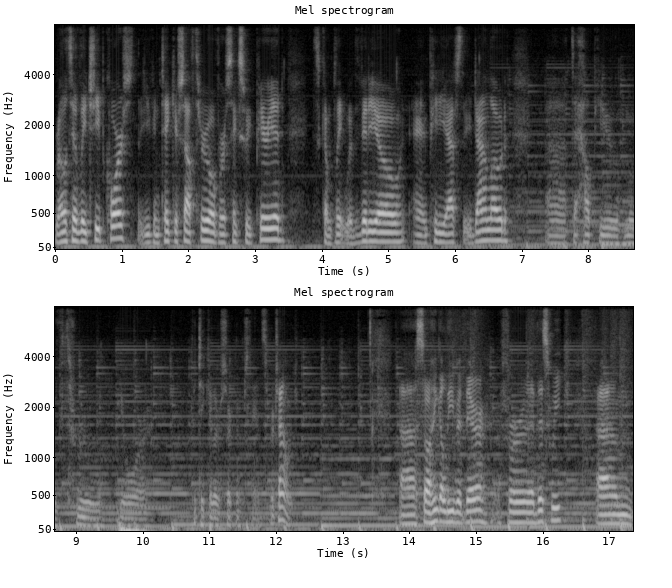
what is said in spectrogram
relatively cheap course that you can take yourself through over a six week period. It's complete with video and PDFs that you download uh, to help you move through your particular circumstance or challenge. Uh, so I think I'll leave it there for this week. Um,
